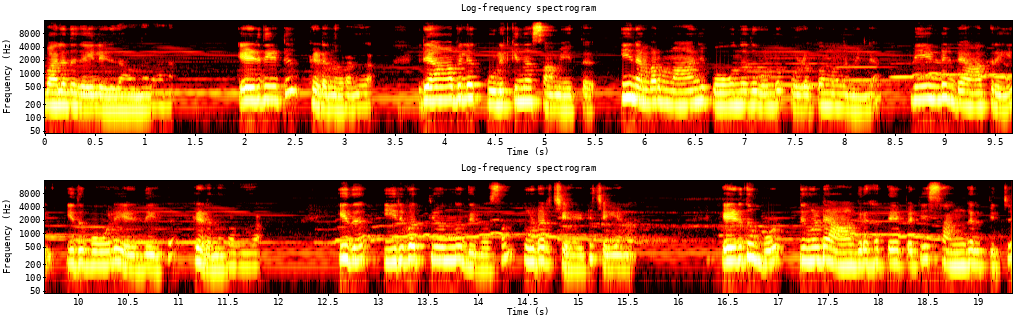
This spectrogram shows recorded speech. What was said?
വലത് കൈയിൽ എഴുതാവുന്നതാണ്. എഴുതിയിട്ട് കിടന്നുറങ്ങുക. രാവിലെ കുളിക്കുന്ന സമയത്ത് ഈ നമ്പർ മാഞ്ഞു പോകുന്നത് കൊണ്ട് കുഴപ്പമൊന്നുമില്ല. വീണ്ടും രാത്രിയിൽ ഇതുപോലെ എഴുതിയിട്ട് കിടന്നുറങ്ങുക. ഇത് ഇരുപത്തിയൊന്ന് ദിവസം തുടർച്ചയായിട്ട് ചെയ്യണം. എഴുതുമ്പോൾ നിങ്ങളുടെ ആഗ്രഹത്തെപ്പറ്റി സങ്കല്പിച്ച്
